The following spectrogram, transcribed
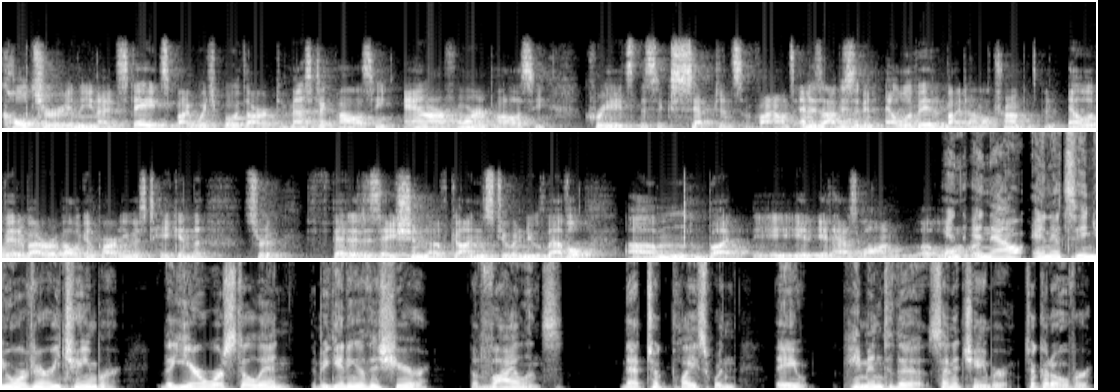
culture in the United States by which both our domestic policy and our foreign policy creates this acceptance of violence. And it's obviously been elevated by Donald Trump. It's been elevated by a Republican Party who has taken the sort of fetishization of guns to a new level. Um, but it, it, has long, uh, long and, and now, and it's in your very chamber. The year we're still in, the beginning of this year, the violence that took place when they came into the Senate chamber, took it over,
